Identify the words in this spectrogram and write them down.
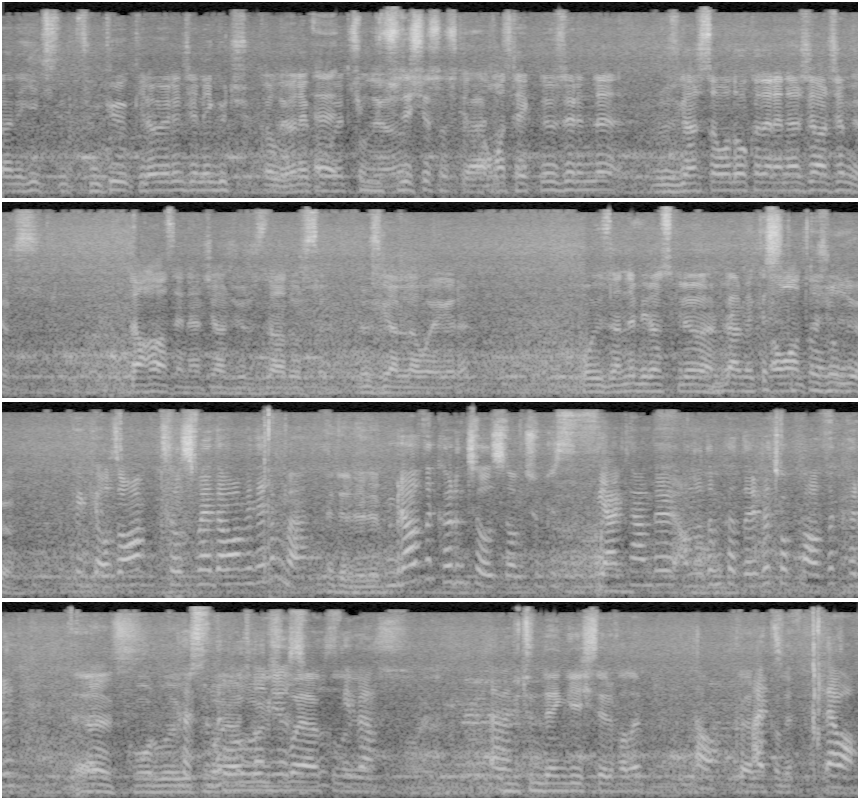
yani hiç çünkü kilo verince ne güç kalıyor ne kuvvet Evet çünkü kalıyor. güçsüzleşiyorsunuz kilolarda. Ama tekne üzerinde rüzgar havada o kadar enerji harcamıyoruz. Daha az enerji harcıyoruz daha doğrusu rüzgarlı havaya göre. O yüzden de biraz kilo vermek, Vermekte sıkıntı avantaj oluyor. oluyor. Peki o zaman çalışmaya devam edelim mi? Edelim. Biraz da karın çalışalım çünkü siz yelkende anladığım kadarıyla çok fazla karın Evet, kor bölgesi kasını bayağı. Bayağı kullanıyorsunuz gibi. kullanıyoruz. Evet. Bütün denge işleri falan. Tamam. Karın Hadi kalıyor. devam.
